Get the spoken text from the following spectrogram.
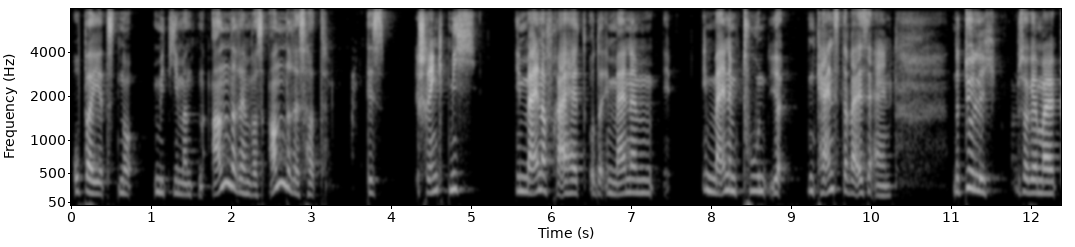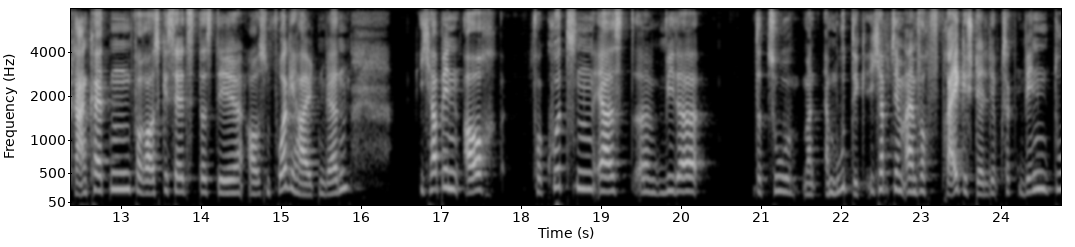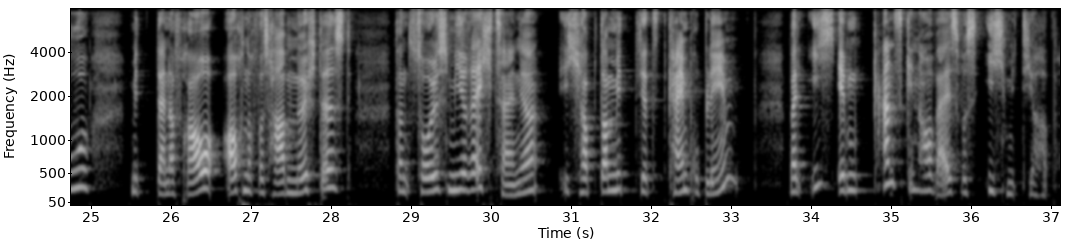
Ob er jetzt noch mit jemandem anderem was anderes hat, das schränkt mich in meiner Freiheit oder in meinem, in meinem Tun ja in keinster Weise ein. Natürlich, sage ich mal, Krankheiten vorausgesetzt, dass die außen vor gehalten werden. Ich habe ihn auch vor kurzem erst äh, wieder dazu man, ermutigt. Ich habe es ihm einfach freigestellt. Ich habe gesagt, wenn du mit deiner Frau auch noch was haben möchtest, dann soll es mir recht sein. Ja? Ich habe damit jetzt kein Problem, weil ich eben ganz genau weiß, was ich mit dir habe.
